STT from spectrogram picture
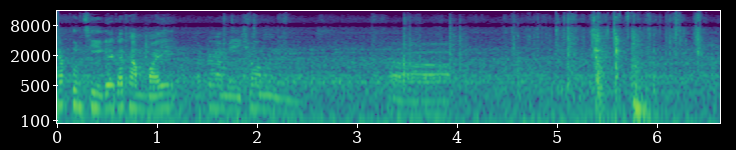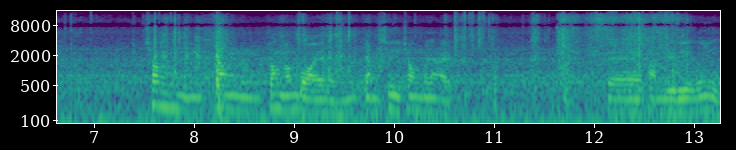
ครับ คุณชีแกก็ทำไว้ แล้วก็มีช่องอา ช่องช่องช่องน้องบอยผมจำชื่อช่องไม่ได้แกทำรีวิวไว้อยู่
